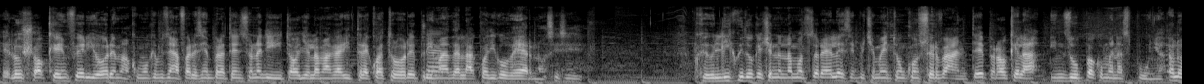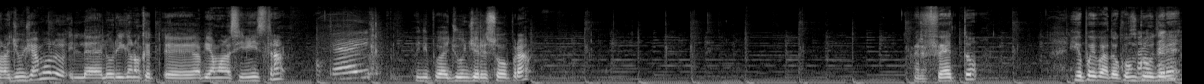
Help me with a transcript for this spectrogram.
eh, lo shock è inferiore, ma comunque bisogna fare sempre attenzione di toglierla magari 3-4 ore prima Certo. dall'acqua di governo. Sì, sì. Quel liquido che c'è nella mozzarella è semplicemente un conservante, però che la inzuppa come una spugna. Allora aggiungiamo l'origano che eh, abbiamo alla sinistra, Ok? quindi puoi aggiungere sopra. Perfetto. Io poi vado a concludere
